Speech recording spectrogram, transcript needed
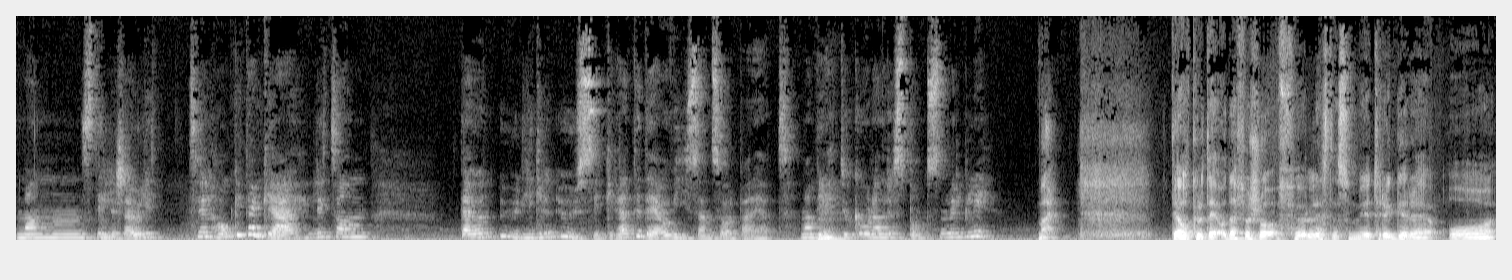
man stiller seg jo litt til hogg, tenker jeg. Litt sånn Det er jo en, ligger en usikkerhet i det å vise en sårbarhet. Man vet Mm. jo ikke hvordan responsen vil bli. Nei. Det er akkurat det. Og derfor så føles det så mye tryggere å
